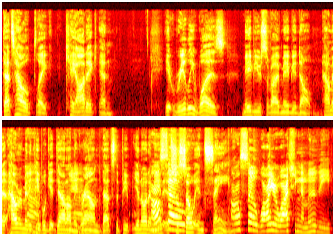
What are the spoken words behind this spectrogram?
That's how like chaotic and it really was maybe you survive maybe you don't how many however many Oh, people get down on the ground that's the people you know what i mean it's just so insane Also, while you're watching the movie,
